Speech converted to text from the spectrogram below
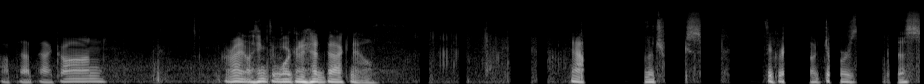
Pop that back on. All right, I think that we're gonna head back now. Now, the tricks, the great outdoors this.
